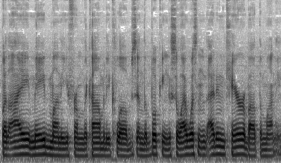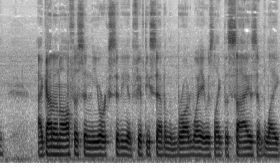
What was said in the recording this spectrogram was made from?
But I made money from the comedy clubs and the bookings, so I wasn't. I didn't care about the money. I got an office in New York City at 57th and Broadway. It was like the size of like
